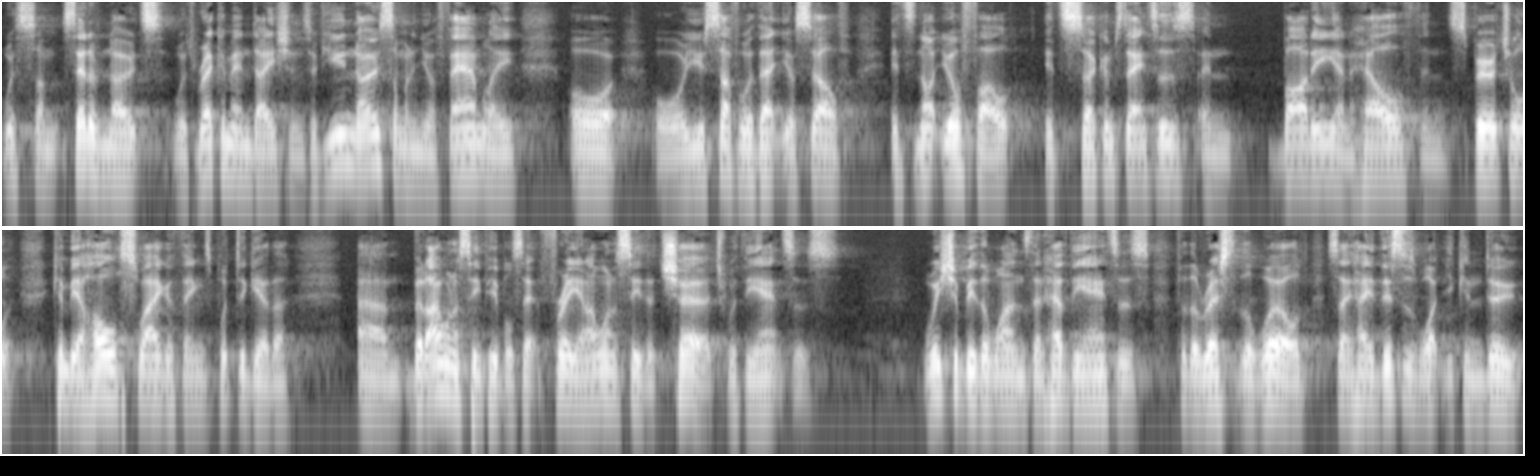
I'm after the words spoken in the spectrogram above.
with some set of notes with recommendations. If you know someone in your family or, or you suffer with that yourself, it's not your fault. It's circumstances and body and health and spiritual. It can be a whole swag of things put together. Um, but I want to see people set free, and I want to see the church with the answers. We should be the ones that have the answers for the rest of the world. Say, hey, this is what you can do.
